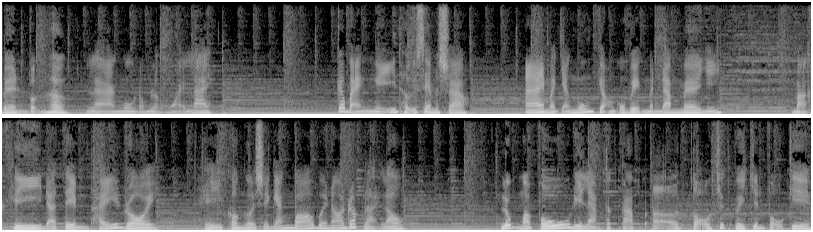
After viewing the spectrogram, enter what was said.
bền vững hơn là nguồn động lực ngoại lai. Các bạn nghĩ thử xem sao, ai mà chẳng muốn chọn công việc mình đam mê nhỉ? Mà khi đã tìm thấy rồi thì có người sẽ gắn bó với nó rất là lâu. Lúc mà Phú đi làm thực tập ở tổ chức phi chính phủ kia,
